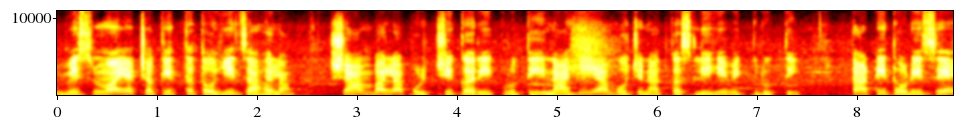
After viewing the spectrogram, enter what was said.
विस्मयचकित तोही जाहला श्यामबाला पुढची करी कृती. नाही या भोजनात कसलीही विकृती. ताटी थोडीसे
